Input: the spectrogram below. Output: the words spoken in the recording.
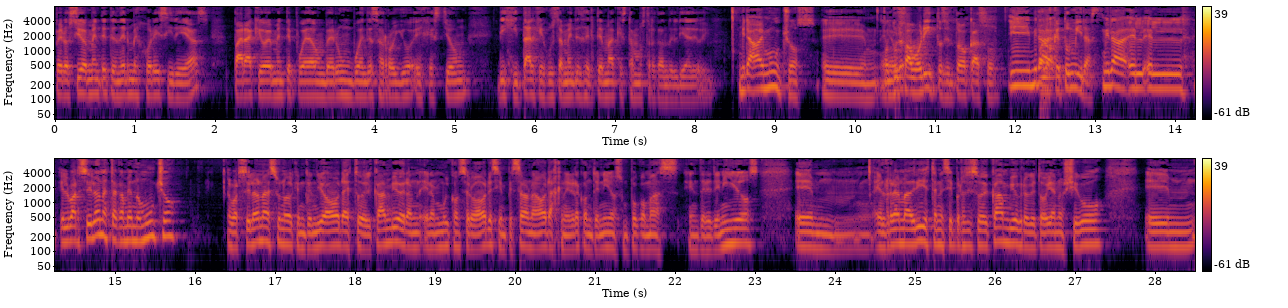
pero sí obviamente tener mejores ideas para que obviamente puedan ver un buen desarrollo en gestión digital, que justamente es el tema que estamos tratando el día de hoy? Mira, hay muchos. Eh, o tus favoritos en todo caso. Y mira, los que tú miras. Mira, el, el, el Barcelona está cambiando mucho. Barcelona es uno de los que entendió ahora esto del cambio, eran, eran muy conservadores y empezaron ahora a generar contenidos un poco más entretenidos. Em, el Real Madrid está en ese proceso de cambio, creo que todavía no llegó. Em,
